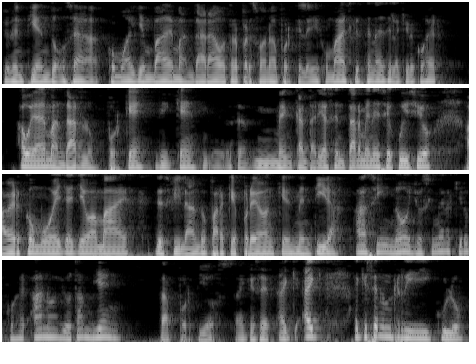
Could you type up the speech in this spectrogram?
Yo no entiendo, o sea, cómo alguien va a demandar a otra persona porque le dijo, más es que usted nadie se la quiere coger. Ah, voy a demandarlo. ¿Por qué? ¿Di qué? me encantaría sentarme en ese juicio a ver cómo ella lleva a Maes desfilando para que prueban que es mentira. Ah, sí, no, yo sí me la quiero coger. Ah, no, yo también. O sea, por Dios, hay que ser, hay, hay, hay que ser un ridículo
